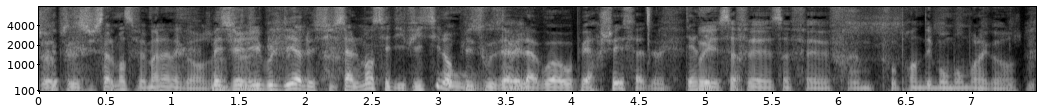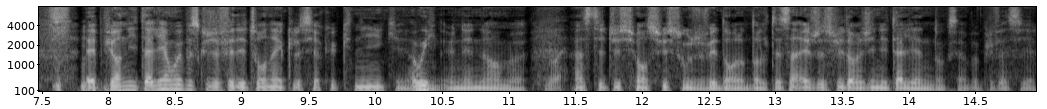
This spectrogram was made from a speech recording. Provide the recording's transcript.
Parce que le suisse allemand, ça fait mal à la gorge. Mais hein, je vais vous le dire, le suisse allemand, c'est difficile. En Oh, plus, vous avez la voix au perché, ça doit être terrible. Oui, ça fait, ça fait, faut, faut prendre des bonbons pour la gorge. Et puis en italien, oui, parce que j'ai fait des tournées avec le cirque CNI, qui est oui. une, énorme euh, institution en Suisse où je vais dans, le Tessin, et je suis d'origine italienne, donc c'est un peu plus facile.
